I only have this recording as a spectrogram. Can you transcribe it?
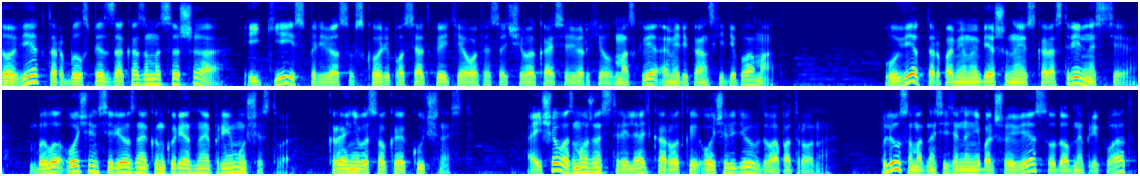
то «Вектор» был спецзаказом из США, и кейс привез вскоре после открытия офиса ЧВК «Сильверхилл» в Москве американский дипломат. У «Вектор», помимо бешеной скорострельности, было очень серьезное конкурентное преимущество – крайне высокая кучность. А еще возможность стрелять короткой очередью в два патрона. Плюсом относительно небольшой вес, удобный приклад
